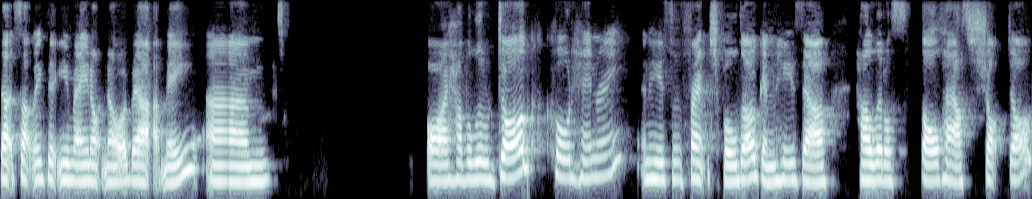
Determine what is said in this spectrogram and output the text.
that's something that you may not know about me. Um, I have a little dog called Henry, and he's a French bulldog, and he's our our little soul house shop dog.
